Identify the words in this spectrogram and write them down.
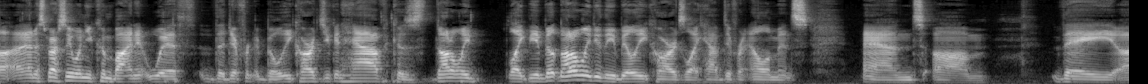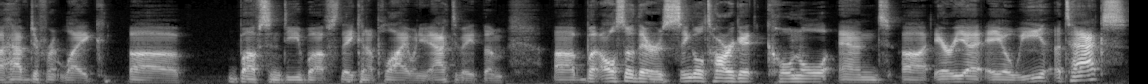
uh, and especially when you combine it with the different ability cards you can have because not only like the abil- not only do the ability cards like have different elements and um, they uh, have different like uh, buffs and debuffs they can apply when you activate them. Uh, but also there's single target conal and uh, area aoe attacks.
